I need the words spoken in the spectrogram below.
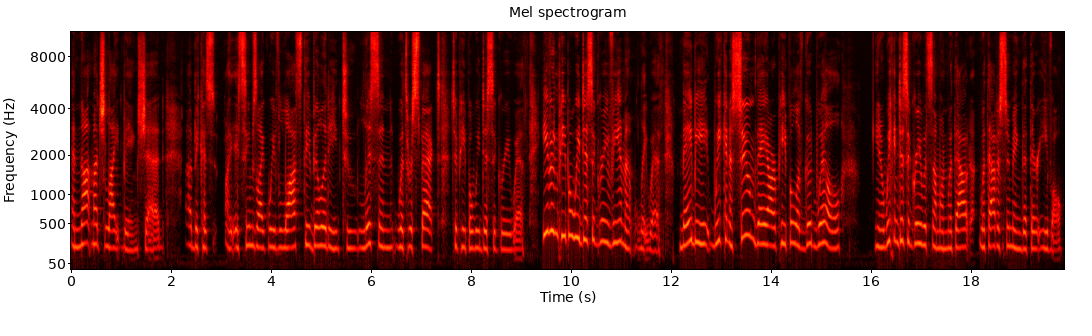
and not much light being shed uh, because it seems like we've lost the ability to listen with respect to people we disagree with, even people we disagree vehemently with. Maybe we can assume they are people of goodwill. You know, we can disagree with someone without without assuming that they're evil.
